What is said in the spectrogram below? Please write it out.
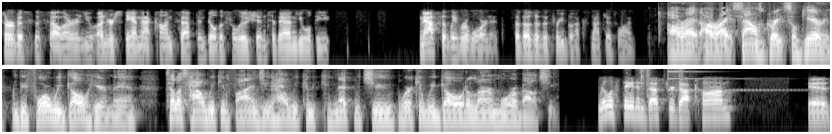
service the seller and you understand that concept and build a solution to them, you will be massively rewarded. So those are the three books, not just one. All right. All right. Sounds great. So Gary, before we go here, man, tell us how we can find you, how we can connect with you. Where can we go to learn more about you? Realestateinvestor.com is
